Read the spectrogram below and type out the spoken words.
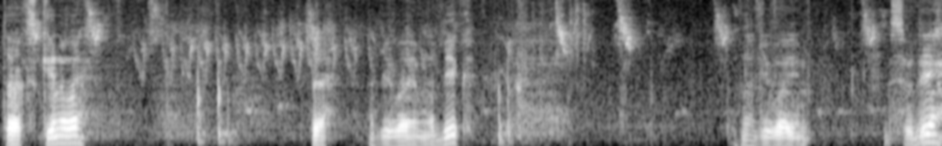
Так, скинули. Це надіваємо на бік. Надіваємо сюди.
